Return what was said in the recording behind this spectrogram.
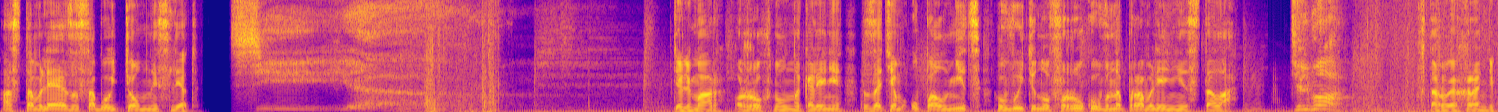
оставляя за собой темный след. Сия. Тельмар рухнул на колени, затем упал ниц, вытянув руку в направлении стола. Тельмар! Второй охранник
